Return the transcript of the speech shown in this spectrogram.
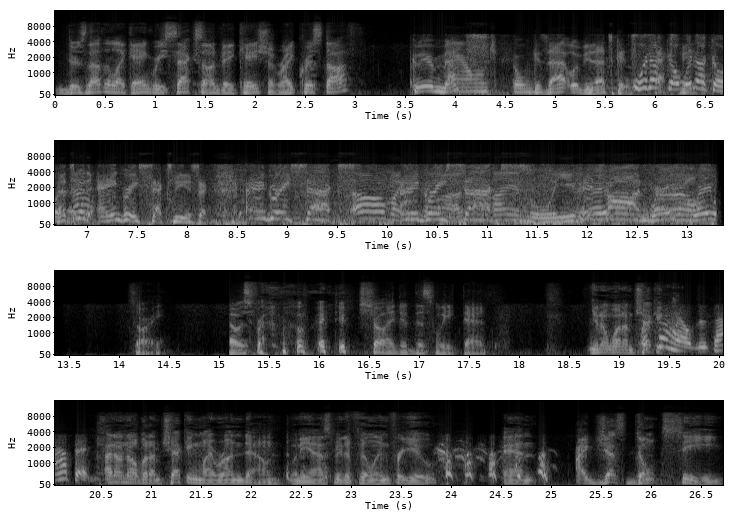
there's nothing like angry sex on vacation, right, Christoph? Clear mix? Because that would be, that's good We're not sex go- we're not going That's there. good angry sex music. Angry sex! Oh my god. Angry God. sex! I am leaving. It's on, Wait, girl! wait, Sorry. That was from a radio show I did this week, Dan. You know what? I'm What checking. the hell just happened? I don't know, but I'm checking my rundown when he asked me to fill in for you, and I just don't see.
